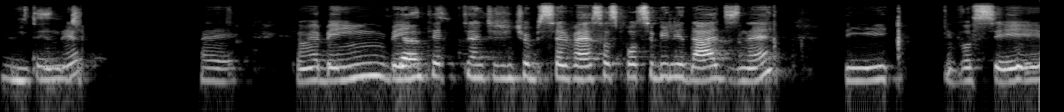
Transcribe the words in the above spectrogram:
Entender? É. Então é bem, bem interessante a gente observar essas possibilidades, né? De, de você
